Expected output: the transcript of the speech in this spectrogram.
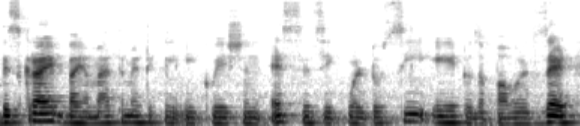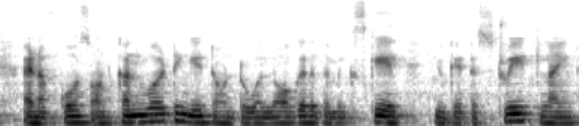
described by a mathematical equation s is equal to ca to the power z. And of course on converting it onto a logarithmic scale you get a straight line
